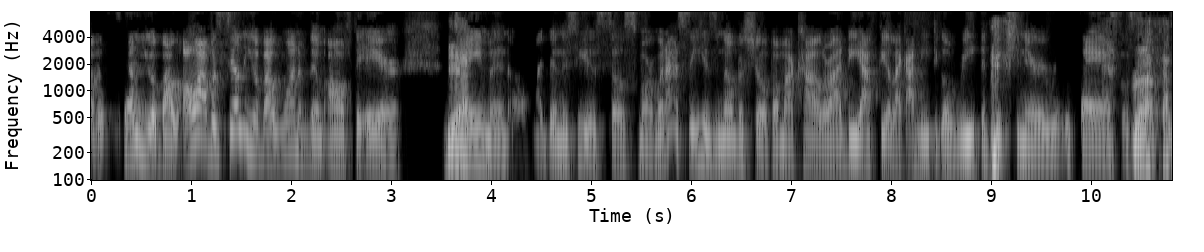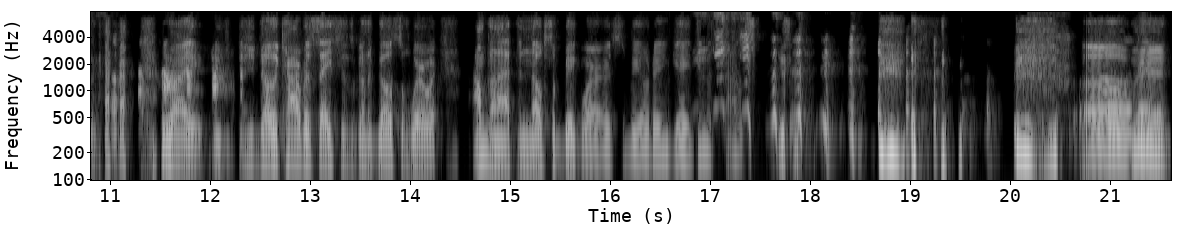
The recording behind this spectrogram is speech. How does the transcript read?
I, was telling you about, oh, I was telling you about one of them off the air. Yeah. Damon. Oh my goodness, he is so smart. When I see his number show up on my caller ID, I feel like I need to go read the dictionary really fast or right. something. right. You know the conversation is gonna go somewhere where I'm gonna have to know some big words to be able to engage in this conversation. oh, oh man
